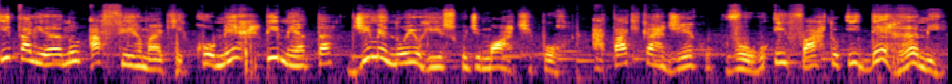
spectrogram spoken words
italiano afirma que comer pimenta diminui o risco de morte por ataque cardíaco, vulgo infarto e derrame.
